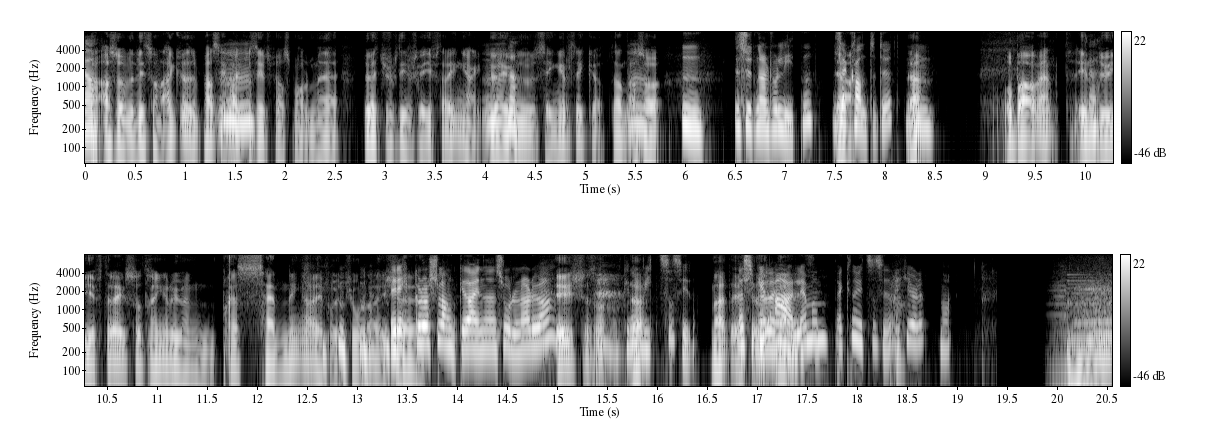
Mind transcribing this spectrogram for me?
Ja. Altså litt sånn aggressiv- passiv-aggressivt spørsmål med Du vet ikke når du skal gifte deg engang. Du er jo singel, sikkert. Sant? Altså, Mm. Dessuten er den for liten. Du ser Ja. kantet ut. ja. Mm. Og bare vent. Innen du gifter deg, så trenger du jo en presenning av ei brudekjole. Ikke, Rekker du å slanke deg inn i den kjolen her, du, da? Ikke sant? Ikke noe Ja. vits å si det. Nei, det Det er er ikke sikkert det. det. ærlig, men det er ikke noe vits å si det. Ikke gjør det.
